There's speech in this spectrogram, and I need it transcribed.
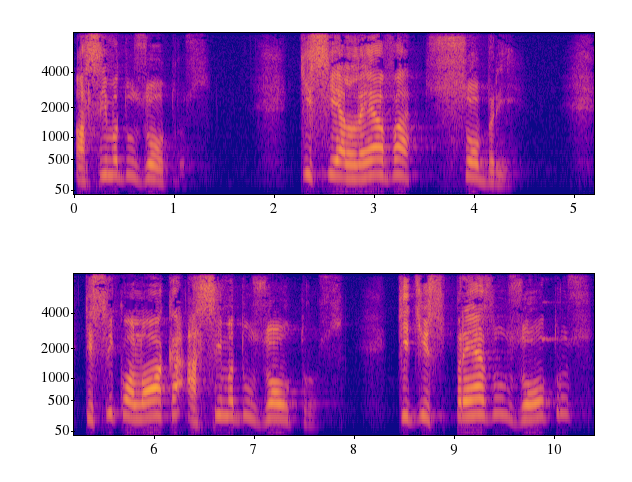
acima dos outros, que se eleva sobre, que se coloca acima dos outros, que despreza os outros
